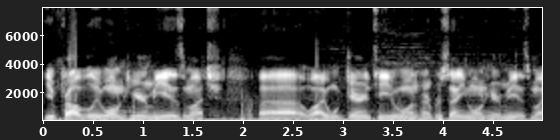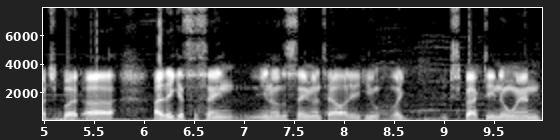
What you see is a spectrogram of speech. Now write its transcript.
you probably won't hear me as much. Uh, well, I won't guarantee you 100% you won't hear me as much, but uh, I think it's the same you know the same mentality. He like expecting to win.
